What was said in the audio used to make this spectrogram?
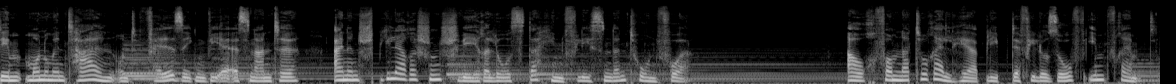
dem monumentalen und felsigen, wie er es nannte, einen spielerischen, schwerelos dahinfließenden Ton vor. Auch vom Naturell her blieb der Philosoph ihm fremd.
